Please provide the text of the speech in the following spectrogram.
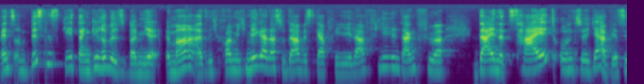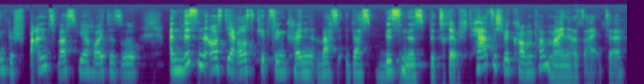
wenn es um Business geht, dann gribbelt es bei mir immer. Also ich freue mich mega, dass du da bist, Gabriela. Vielen Dank für deine Zeit und äh, ja, wir sind gespannt, was wir heute so an Wissen aus dir rauskitzeln können, was das Business betrifft. Herzlich willkommen von meiner Seite.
